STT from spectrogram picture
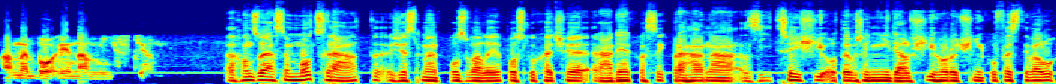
anebo i na místě. Honzo, já jsem moc rád, že jsme pozvali posluchače Rádia Klasik Praha na zítřejší otevření dalšího ročníku festivalu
